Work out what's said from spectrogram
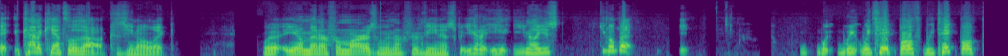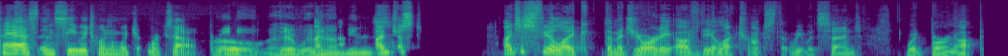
it, it kind of cancels out because you know like well, you know men are from Mars, women are from Venus, but you gotta you, you know you just you go back. We, we, we take both we take both paths and see which one which works out. Bro, are there women on Venus? I'm just I just feel like the majority of the electrons that we would send would burn up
